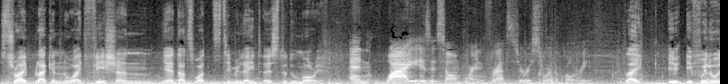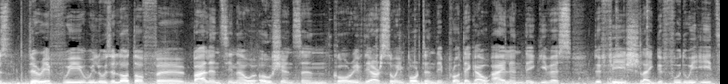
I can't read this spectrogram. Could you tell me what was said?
striped black and white fish, and yeah, that's what stimulates us to do more. Yeah. and why is it so important for us to restore the coral reef? Like if we lose the reef we, we lose a lot of uh, balance in our oceans and coral reef they are so important. They protect our island. They give us the fish like the food we eat.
